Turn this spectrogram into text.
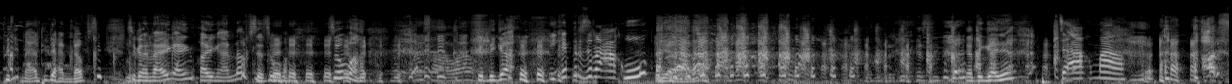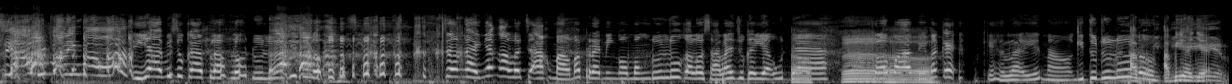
Tapi nah dihandap sih. Suka naik aing paling handap sih sumpah. Sumpah. Ketiga, Ikan terserah aku. Iya. ketiganya? Cak Akmal. Oh si Abi paling bawah. Iya, abis suka blah-blah dulu gitu loh. Seenggaknya kalau Cak Akmal mah berani ngomong dulu, kalau salah juga ya udah. Kalau Pak Abi mah kayak kayak lain nah, gitu dulu loh. Ab- Abi hanya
